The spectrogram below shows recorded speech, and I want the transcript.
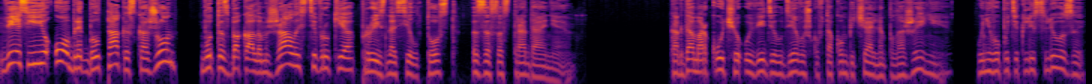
весь ее облик был так искажен, будто с бокалом жалости в руке произносил тост за сострадание. Когда Маркучо увидел девушку в таком печальном положении, у него потекли слезы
